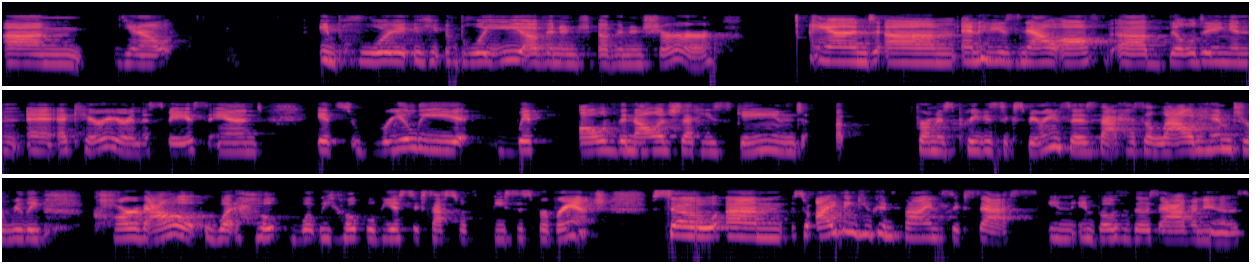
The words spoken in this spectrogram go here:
um, you know, employee employee of an of an insurer. And um, and he's now off uh, building an, a carrier in the space, and it's really with all of the knowledge that he's gained uh, from his previous experiences that has allowed him to really carve out what hope what we hope will be a successful thesis for branch. So um, so i think you can find success in in both of those avenues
